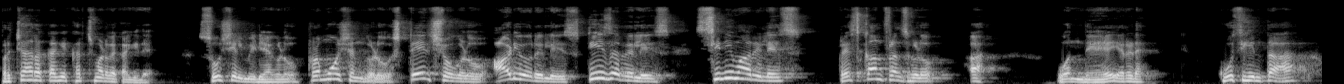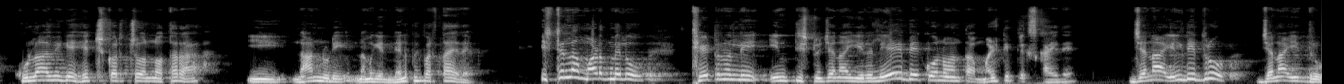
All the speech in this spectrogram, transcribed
ಪ್ರಚಾರಕ್ಕಾಗಿ ಖರ್ಚು ಮಾಡಬೇಕಾಗಿದೆ. ಸೋಷಿಯಲ್ ಮೀಡಿಯಾಗಳು, ಪ್ರಮೋಷನ್ಗಳು, ಸ್ಟೇಜ್ ಶೋಗಳು, audio release, teaser release, cinema release, press ಕಾನ್ಫರೆನ್ಸ್ಗಳು ಒಂದೇ ಎರಡೇ. ಕೂಸಿಗಿಂತ ಕುಲಾವಿಗೆ ಹೆಚ್ಚು ಖರ್ಚು ಅನ್ನೋ ಥರ ಈ ನಾಣ್ಣುಡಿ ನಮಗೆ ನೆನಪಿಗೆ ಬರ್ತಾ ಇದೆ. ಇಷ್ಟೆಲ್ಲ ಮಾಡಿದ್ಮೇಲೂ ಥಿಯೇಟರ್ನಲ್ಲಿ ಇಂತಿಷ್ಟು ಜನ ಇರಲೇಬೇಕು ಅನ್ನುವಂಥ ಮಲ್ಟಿಪ್ಲೆಕ್ಸ್ ಕಾಯಿದೆ. ಜನ ಇಲ್ದಿದ್ರು ಜನ ಇದ್ರು,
